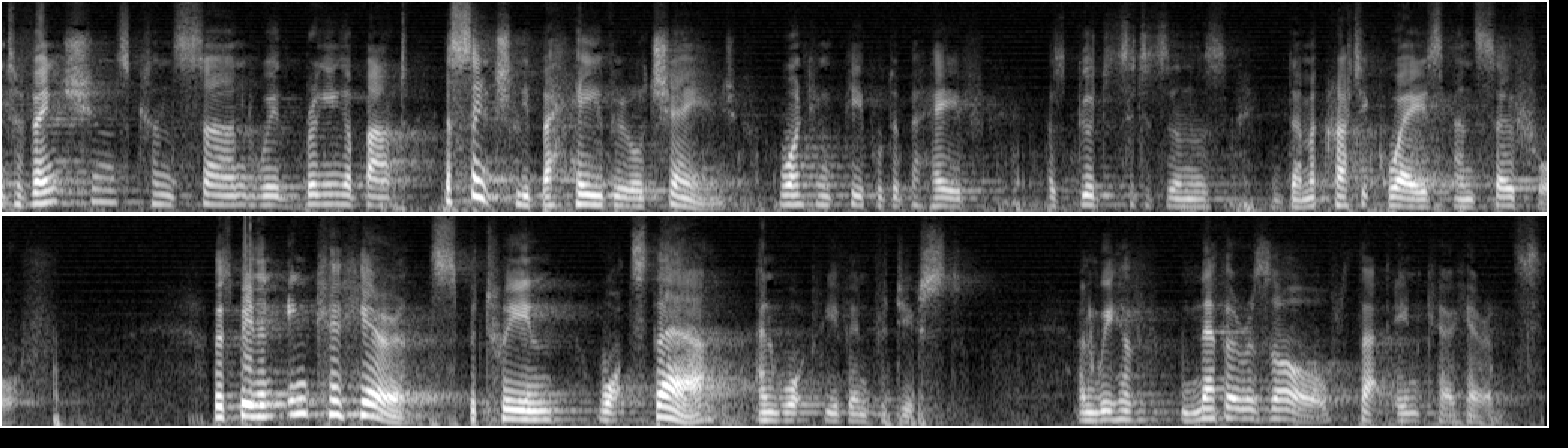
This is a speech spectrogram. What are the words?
interventions concerned with bringing about essentially behavioral change, wanting people to behave as good citizens in democratic ways and so forth. There's been an incoherence between what's there and what we've introduced. And we have never resolved that incoherence.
